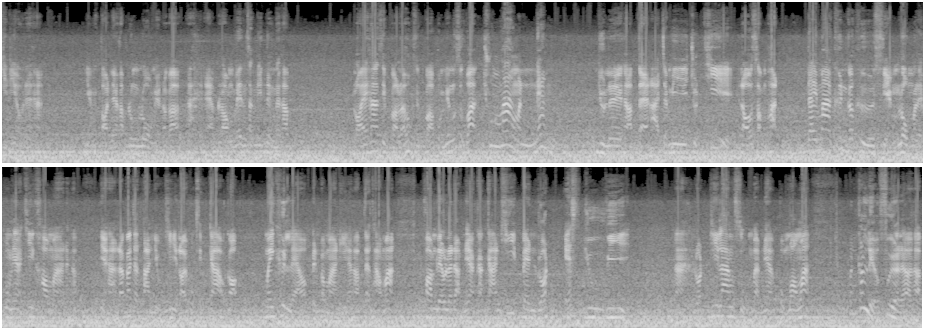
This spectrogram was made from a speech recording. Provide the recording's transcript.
ทีเดียวนะฮะอย่างตอนนี้ครับโล่งๆเนี่ยเราก็แอบลองเล่นสักนิดหนึ่งนะครับร้อยห้าสิบกว่าร้อยหกสิบกว่า ผมยังรู้สึกว่าช่วงล่างมันแน่นอยู่เลยครับ แต่อาจจะมีจุดที่เราสัมผัสได้มากขึ้นก็คือเสียงลมอะไรพวกนี้ที่เข้ามานะครับเนี่ยฮะแล้วก็จะตันอยู่ที่ 169 ก็ไม่ขึ้นแล้วเป็นประมาณนี้นะครับ แต่ถามว่าความเร็วระดับเนี้ยกับการที่เป็นรถ SUV อ่ารถที่ล่างสูงแบบเนี้ยผมมองว่ามันก็เหลือเฟือแล้วครับ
